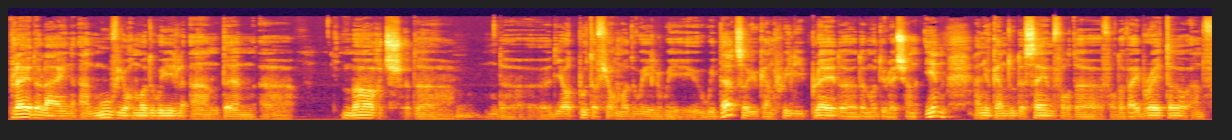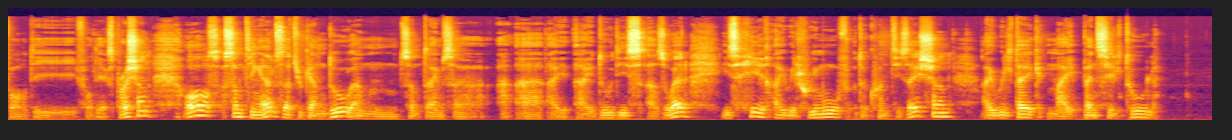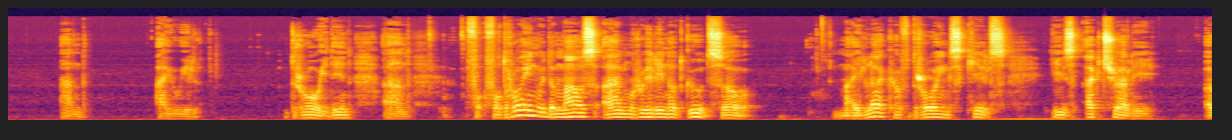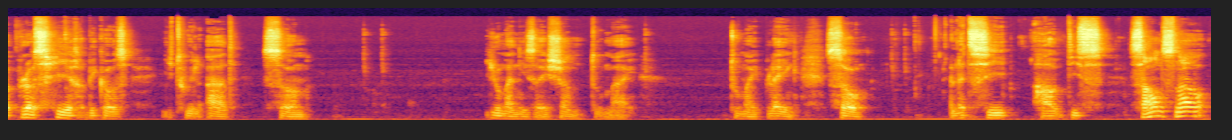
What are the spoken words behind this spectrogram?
play the line and move your mod wheel and then uh, merge the, the, the output of your mod wheel with, with that. So you can really play the, the modulation in and you can do the same for the for the vibrato and for the for the expression. Or something else that you can do and sometimes uh, I, I, I do this as well is here I will remove the quantization. I will take my pencil tool and I will draw it in. And for, for drawing with the mouse I'm really not good. So my lack of drawing skills is actually a plus here because it will add some humanization to my to my playing. So let's see how this sounds now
